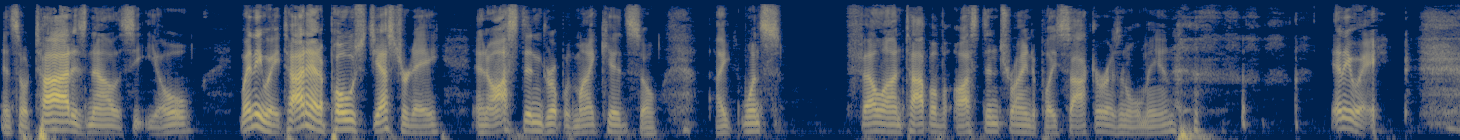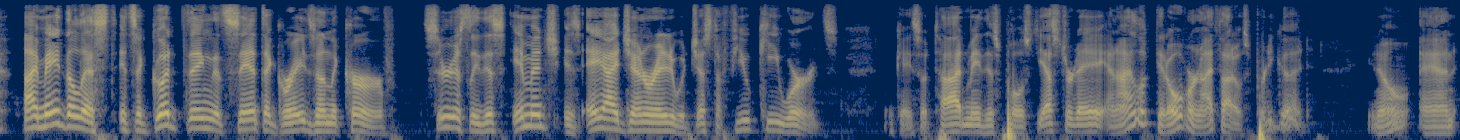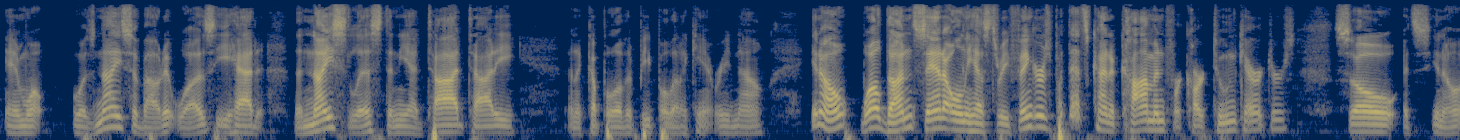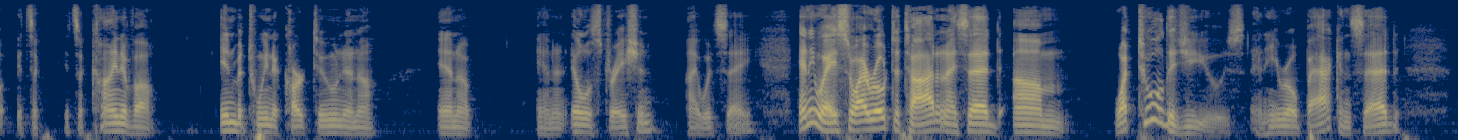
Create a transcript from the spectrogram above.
And so Todd is now the CEO. But anyway, Todd had a post yesterday, and Austin grew up with my kids, so I once fell on top of Austin trying to play soccer as an old man. anyway, I made the list. It's a good thing that Santa grades on the curve. Seriously, this image is AI generated with just a few keywords. Okay, so Todd made this post yesterday, and I looked it over and I thought it was pretty good. You know, and and what was nice about it was he had the nice list, and he had Todd, Toddy, and a couple other people that I can't read now. You know, well done. Santa only has three fingers, but that's kind of common for cartoon characters. So it's you know it's a it's a kind of a in between a cartoon and a and a and an illustration, I would say. Anyway, so I wrote to Todd and I said, um, What tool did you use? And he wrote back and said,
